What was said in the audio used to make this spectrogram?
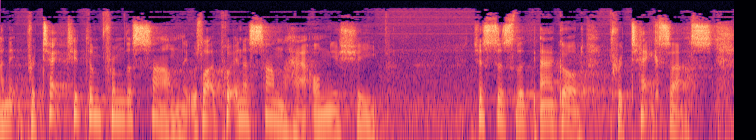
and it protected them from the sun. It was like putting a sun hat on your sheep. Just as the, our God protects us.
